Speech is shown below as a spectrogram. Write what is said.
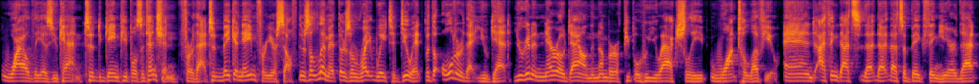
wildly as you can to gain people's attention for that, to make a name for yourself. There's a limit. There's a right way to do it. But the older that you get, you're going to narrow down the number of people who you actually want to love you. And I think that's that, that that's a big thing here. That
